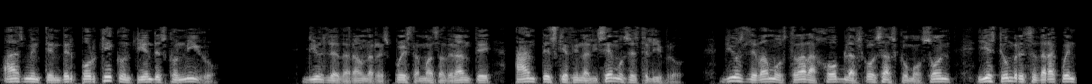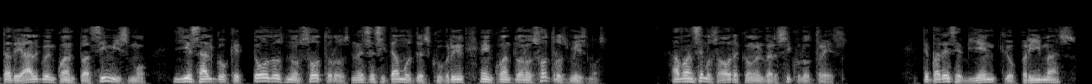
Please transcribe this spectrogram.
hazme entender por qué contiendes conmigo. Dios le dará una respuesta más adelante, antes que finalicemos este libro. Dios le va a mostrar a Job las cosas como son, y este hombre se dará cuenta de algo en cuanto a sí mismo, y es algo que todos nosotros necesitamos descubrir en cuanto a nosotros mismos. Avancemos ahora con el versículo tres. ¿Te parece bien que oprimas,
